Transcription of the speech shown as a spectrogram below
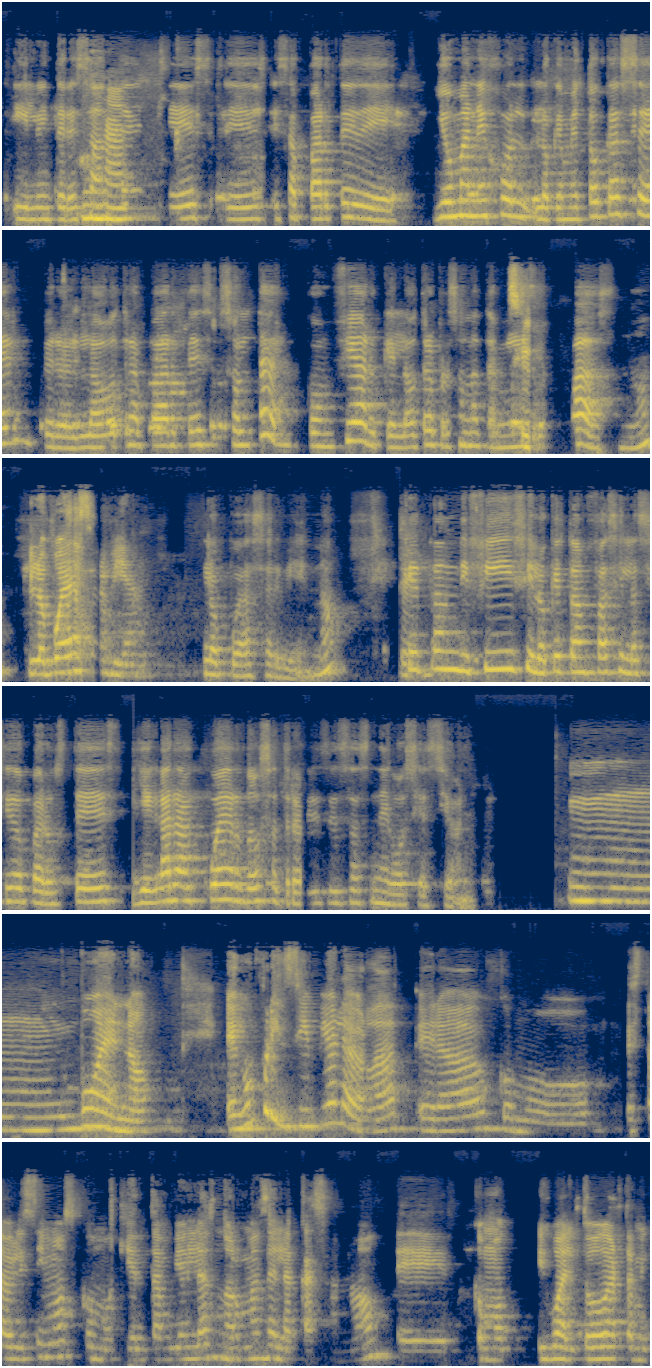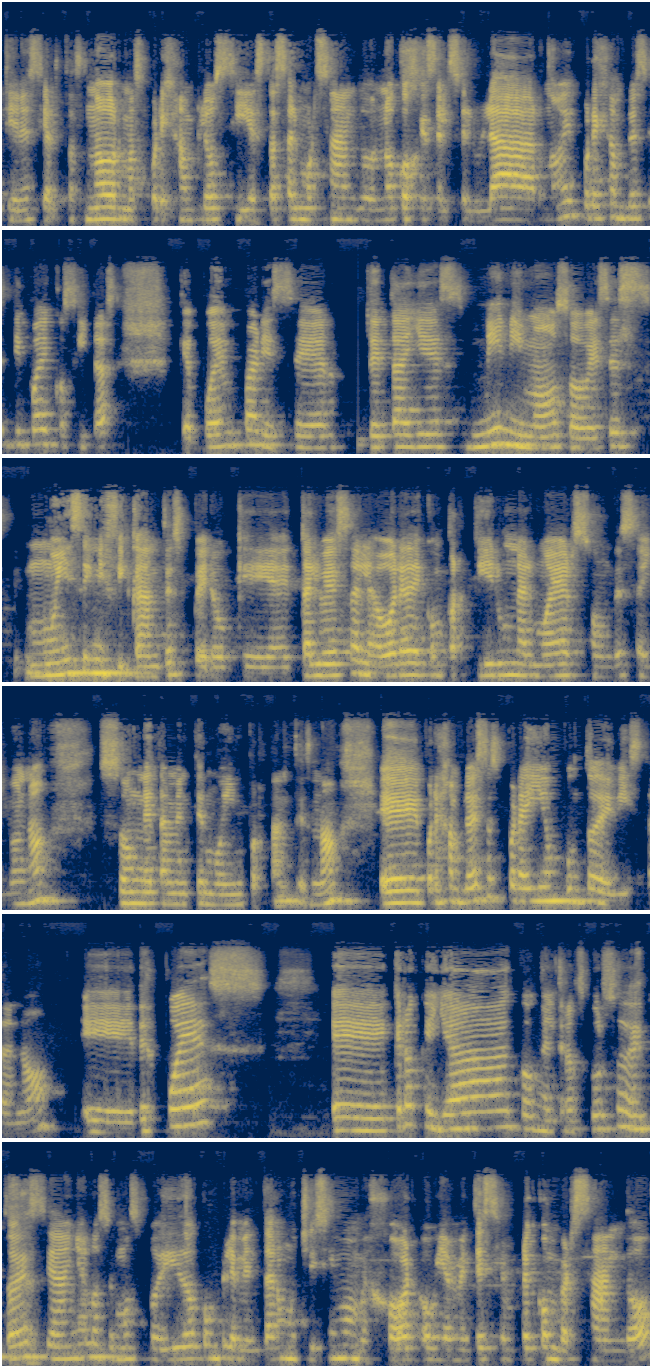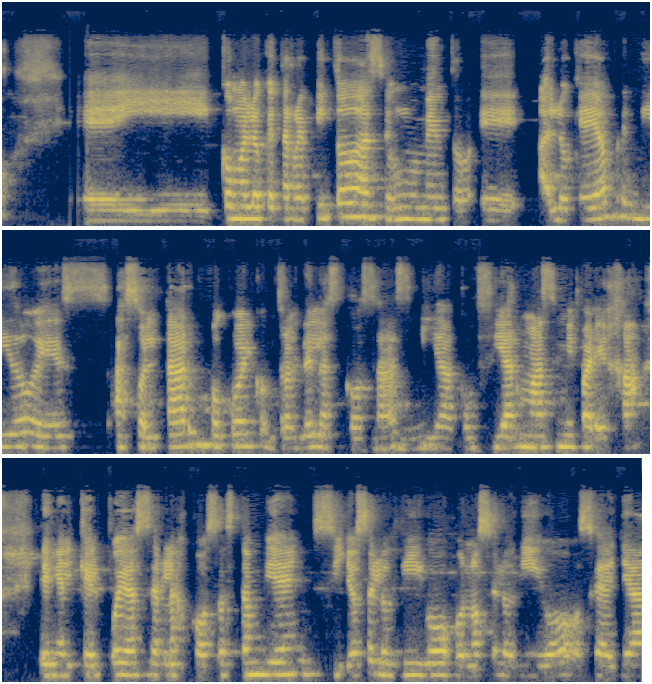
Y lo interesante es, es, esa parte de yo manejo lo que me toca hacer, pero la otra parte es soltar, confiar que la otra persona también es capaz, ¿no? Lo puede hacer bien. Lo puede hacer bien, ¿no? ¿Qué tan difícil o qué tan fácil ha sido para ustedes llegar a acuerdos a través de esas negociaciones? Mm, bueno, en un principio la verdad era como establecimos como quien también las normas de la casa, ¿no? Eh, como igual todo hogar también tiene ciertas normas, por ejemplo, si estás almorzando no coges el celular, ¿no? Y por ejemplo, ese tipo de cositas que pueden parecer detalles mínimos o a veces muy insignificantes, pero que tal vez a la hora de compartir un almuerzo, un desayuno, son netamente muy importantes, ¿no? Eh, por ejemplo, ese es por ahí un punto de vista, ¿no? Eh, después eh, creo que ya con el transcurso de todo este año nos hemos podido complementar muchísimo mejor, obviamente siempre conversando. Eh, y como lo que te repito hace un momento, eh, a lo que he aprendido es a soltar un poco el control de las cosas y a confiar más en mi pareja, en el que él puede hacer las cosas también, si yo se lo digo o no se lo digo, o sea, ya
